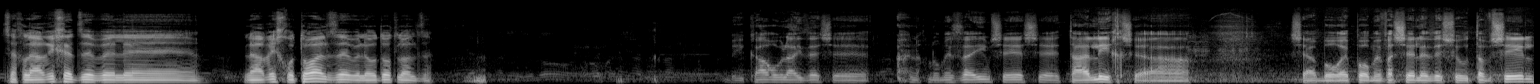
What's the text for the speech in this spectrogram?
וצריך להעריך את זה ולהעריך אותו על זה ולהודות לו על זה. בעיקר אולי זה שאנחנו מזהים שיש אה, תהליך שה... שהבורא פה מבשל איזשהו תבשיל,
